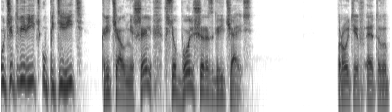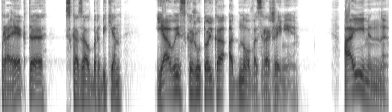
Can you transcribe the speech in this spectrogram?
учетверить, упетерить, кричал Мишель, все больше разгорячаясь. Против этого проекта, сказал Барбикен, я выскажу только одно возражение. А именно,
